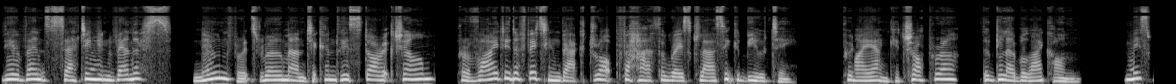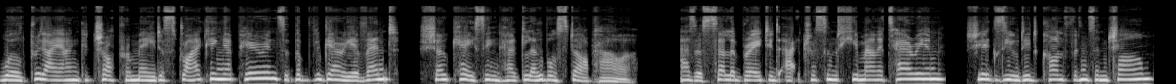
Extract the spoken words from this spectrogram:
The event's setting in Venice, known for its romantic and historic charm, provided a fitting backdrop for Hathaway's classic beauty. Priyanka Chopra, the global icon. Miss World Priyanka Chopra made a striking appearance at the Bulgari event, showcasing her global star power. As a celebrated actress and humanitarian, she exuded confidence and charm,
